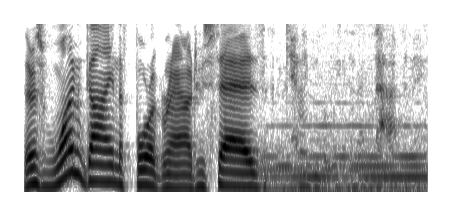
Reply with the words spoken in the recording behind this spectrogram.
there's one guy in the foreground who says, I can't even believe this is happening.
